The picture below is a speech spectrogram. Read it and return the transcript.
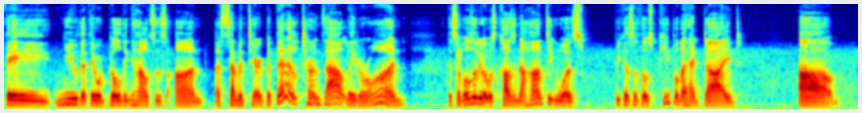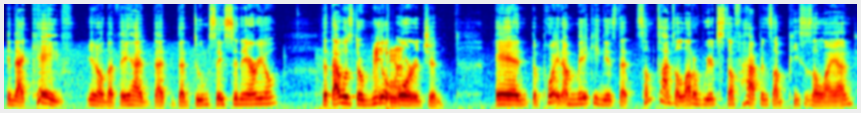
They knew that they were building houses on a cemetery, but then it turns out later on that supposedly what was causing the haunting was because of those people that had died um, in that cave. You know that they had that that doomsday scenario. That that was the real origin. And the point I'm making is that sometimes a lot of weird stuff happens on pieces of land,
